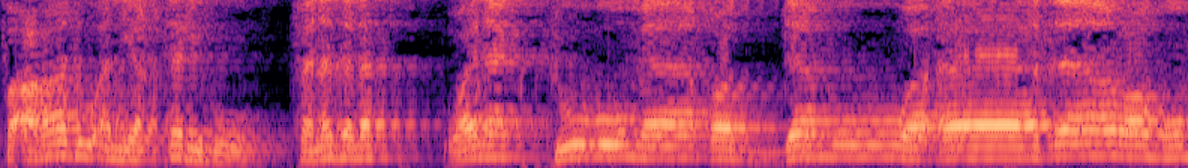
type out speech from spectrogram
فأرادوا أن يقتربوا. فنزلت ونكتب ما قدموا وآثارهم.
